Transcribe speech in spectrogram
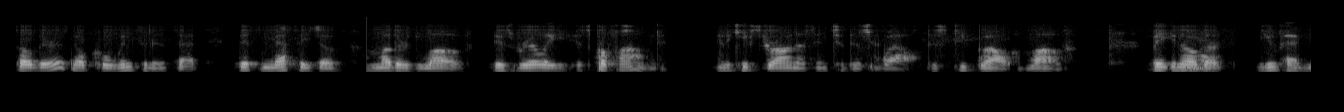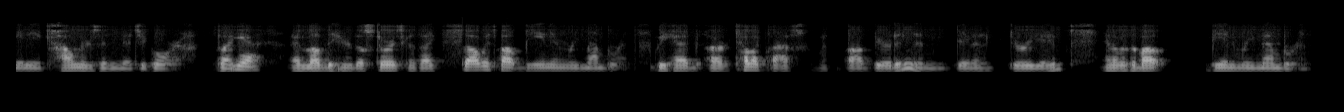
So there is no coincidence that this message of mother's love is really it's profound. And it keeps drawing us into this well, this deep well of love. But you know, Yes. the you've had many encounters in Medjugorje. Like yes. I love to hear those stories because I it's always about being in remembrance. We had our teleclass with Bob Bearden and Dana Durier, and it was about being in remembrance.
